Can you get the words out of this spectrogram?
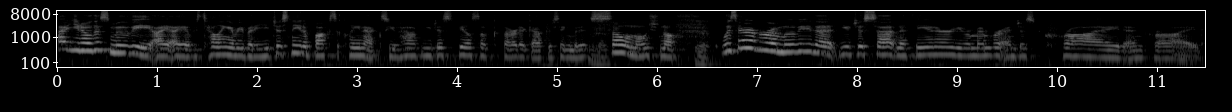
I, you know, this movie. I, I was telling everybody, you just need a box of Kleenex. You have, you just feel so cathartic after seeing, but it's yes. so emotional. Yes. Was there ever a movie that you just sat in a theater, you remember, and just cried and cried?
